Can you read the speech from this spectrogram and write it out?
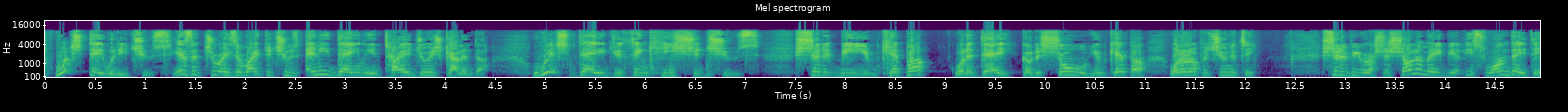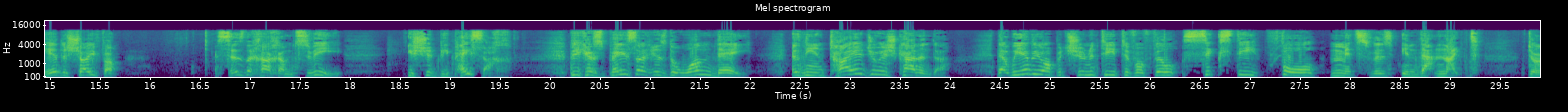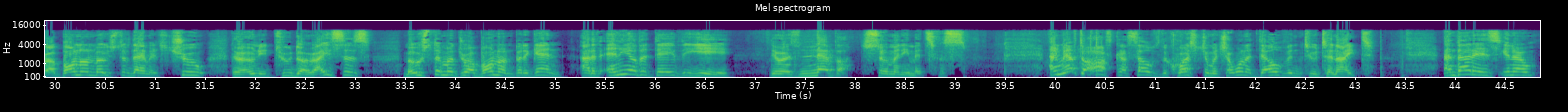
Which day would he choose? He has a, he has a right to choose any day in the entire Jewish calendar. Which day do you think he should choose? Should it be Yom Kippur? What a day. Go to Shul, Yom Kippur. What an opportunity. Should it be Rosh Hashanah maybe at least one day to hear the shofar? Says the Chacham Tzvi, it should be Pesach. Because Pesach is the one day of the entire Jewish calendar that we have the opportunity to fulfill 64 mitzvahs in that night. Durabonon, most of them, it's true. There are only two Doraisas. Most of them are Durabonon, but again, out of any other day of the year, there is never so many mitzvahs. And we have to ask ourselves the question which I want to delve into tonight. And that is, you know,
